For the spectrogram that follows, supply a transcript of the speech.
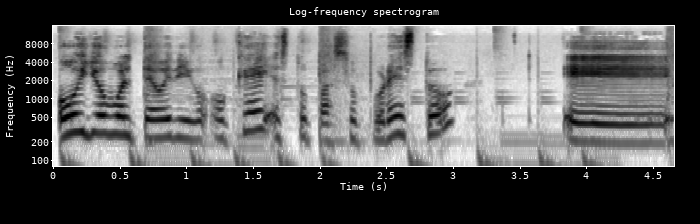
hoy yo volteo y digo, ok, esto pasó por esto, eh,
